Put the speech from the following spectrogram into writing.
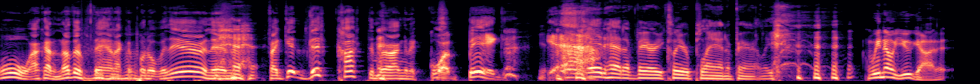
oh, I got another thing I can put over there, and then if I get this customer, I'm gonna go up big. Yeah. Ed had a very clear plan, apparently. We know you got it.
